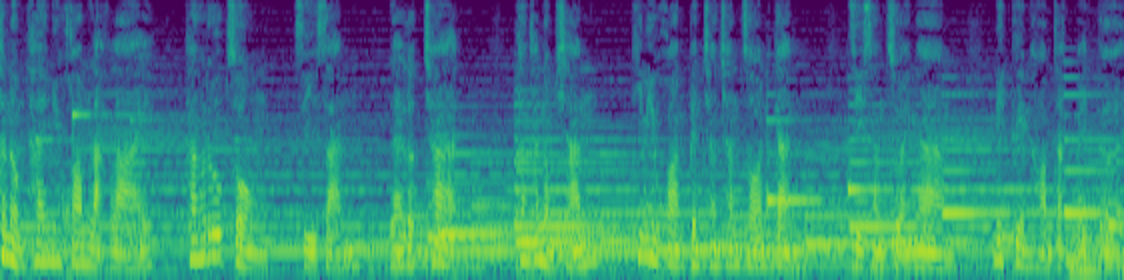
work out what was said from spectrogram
ขนมไทยมีความหลากหลาย ทั้งรูปทรง สีสัน และรสชาติ ทั้งขนมชั้นที่มีความเป็นชั้นๆซ้อนกัน สีสันสวยงาม มีกลิ่นหอมจากใบเตย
